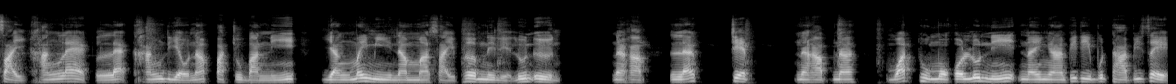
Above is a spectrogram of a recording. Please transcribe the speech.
ใส่ครั้งแรกและครั้งเดียวนะ ปัจจุบันนี้ยังไม่มีนำมาใส่เพิ่มในเหรียญรุ่นอื่นนะครับ และเจ็ดนะครับนะวัตถุมงคลรุ่นนี้ในงานพิธีพุทธาพิเศษ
